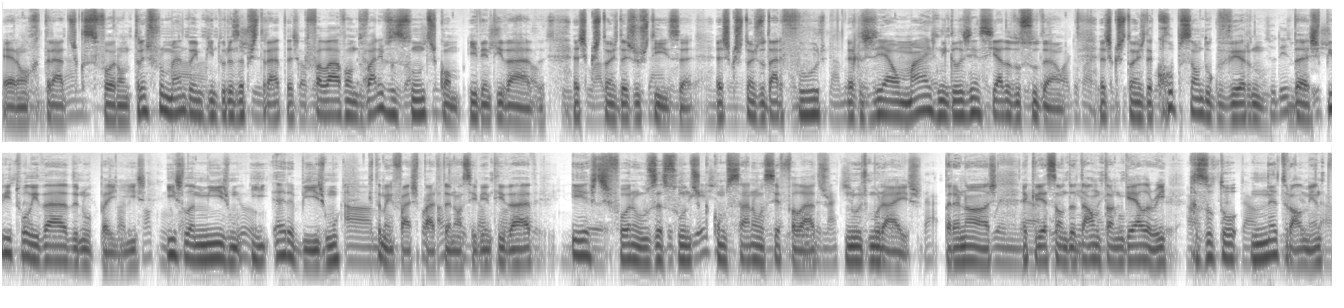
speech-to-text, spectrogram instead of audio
Eram retratos que se foram transformando em pinturas abstratas que falavam de vários assuntos como identidade, as questões da justiça, as questões do Darfur, a região mais negligenciada do Sudão, as questões da corrupção do governo, da espiritualidade no país, islamismo e arabismo, que também faz parte da nossa identidade. Estes foram os assuntos que começaram a ser falados nos murais. Para nós, a criação da Downtown Gallery resultou naturalmente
